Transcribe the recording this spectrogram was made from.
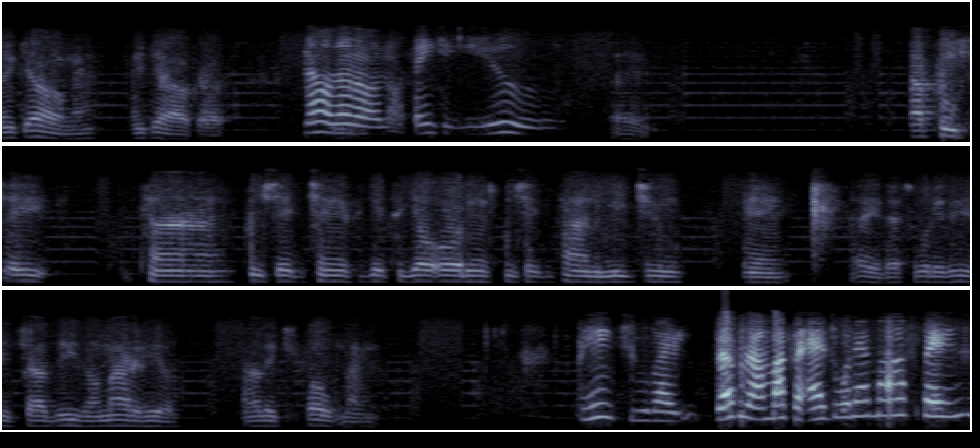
thank y'all, man. Thank y'all, cause No, no, no, no. Thank you. You. uh, I appreciate the time, appreciate the chance to get to your audience, appreciate the time to meet you, and hey, that's what it is. Chaldees, I'm out of here. I'll let you folk, man. Thank you. Like, definitely, I'm about to add you on that MySpace.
